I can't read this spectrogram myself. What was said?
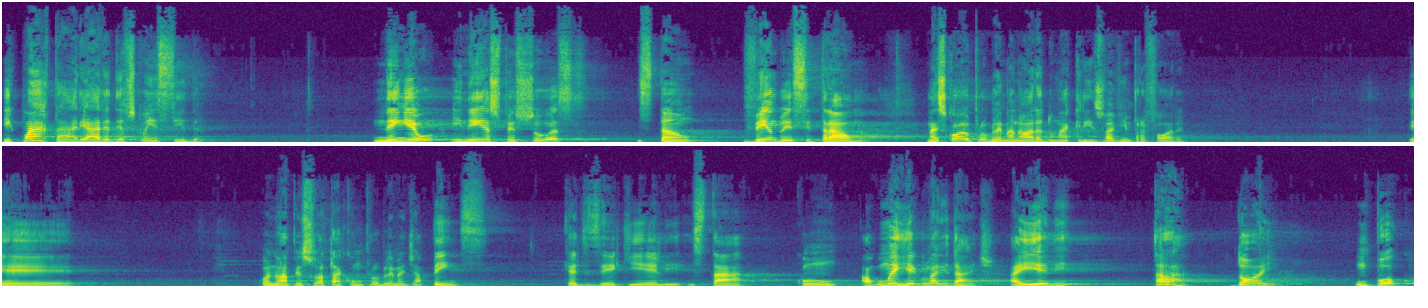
E quarta área, área desconhecida. Nem eu e nem as pessoas estão vendo esse trauma. Mas qual é o problema? Na hora de uma crise vai vir para fora. É, quando uma pessoa está com um problema de apêndice, quer dizer que ele está com alguma irregularidade. Aí ele está lá, dói um pouco.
